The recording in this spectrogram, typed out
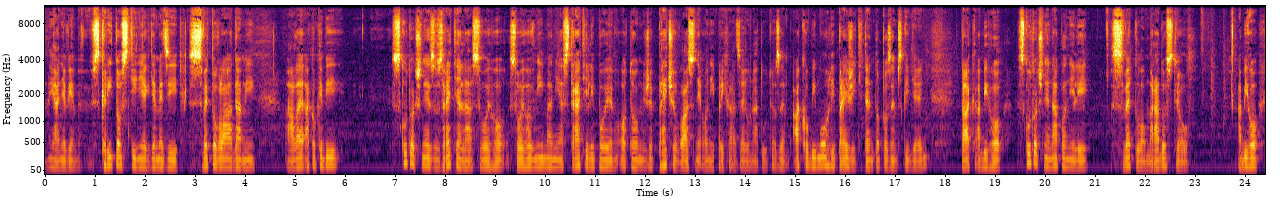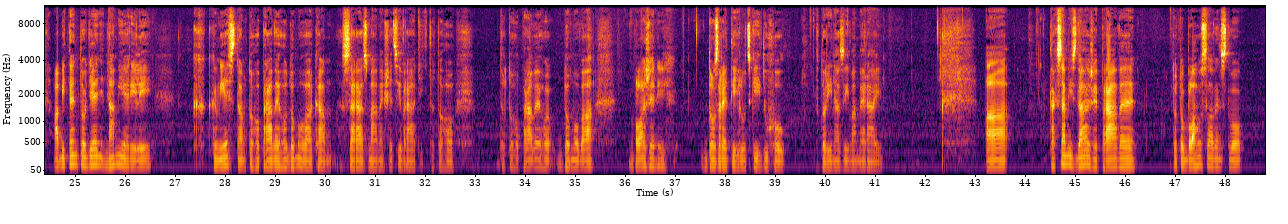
ja neviem, v skrytosti niekde medzi svetovládami, ale ako keby skutočne zo zreteľa svojho, svojho vnímania stratili pojem o tom, že prečo vlastne oni prichádzajú na túto zem. Ako by mohli prežiť tento pozemský deň tak, aby ho skutočne naplnili svetlom, radosťou. Aby, ho, aby tento deň namierili k k, miestam toho pravého domova, kam sa raz máme všetci vrátiť, do toho, do toho pravého domova blažených, dozretých ľudských duchov, ktorý nazývame raj. A tak sa mi zdá, že práve toto blahoslavenstvo,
